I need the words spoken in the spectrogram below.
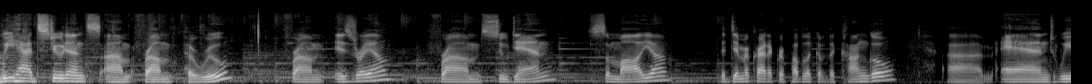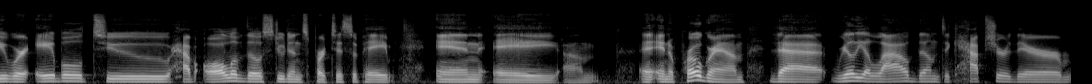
We had students um, from Peru, from Israel, from Sudan, Somalia, the Democratic Republic of the Congo, um, and we were able to have all of those students participate in a um, in a program that really allowed them to capture their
